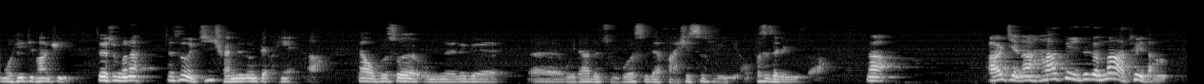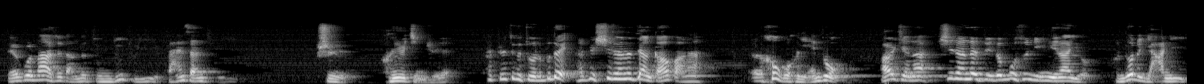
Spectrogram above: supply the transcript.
某些地方去。这是什么呢？这是种集权的一种表现啊。那我不是说我们的那个。呃，伟大的祖国是在法西斯主义，不是这个意思啊。那而且呢，他对这个纳粹党，德国纳粹党的种族主义、反散主义是很有警觉。他觉得这个做的不对，他觉得希特勒这样搞法呢，呃，后果很严重。而且呢，希特勒对着墨索里呢有很多的压力。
